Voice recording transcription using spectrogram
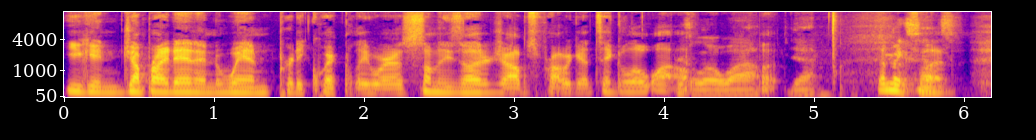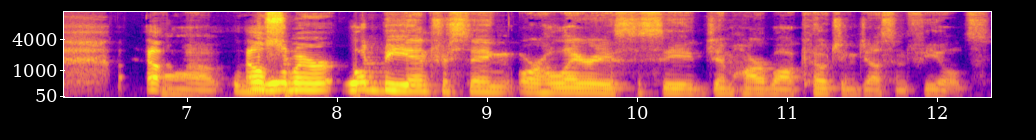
you can jump right in and win pretty quickly, whereas some of these other jobs probably going to take a little Take a while. little while. But- yeah, that makes sense. uh, would- Elsewhere, would, be interesting or hilarious to see Jim Harbaugh coaching Justin Fields.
